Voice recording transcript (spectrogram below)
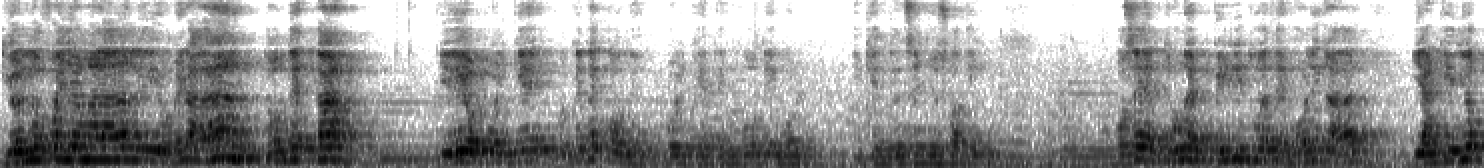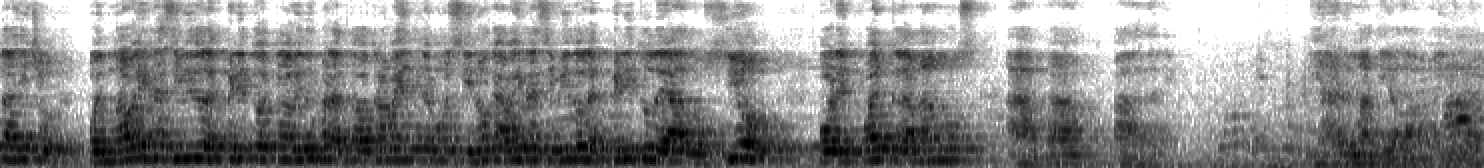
Dios lo fue a llamar a Adán, le dijo, mira Adán, ¿dónde estás? Y dijo, ¿por qué? ¿Por qué te escondes? Porque tengo temor. ¿Y quién te enseñó eso a ti? O sea, entró un espíritu de temor en Adán. Y aquí Dios te ha dicho, pues no habéis recibido el espíritu de esclavitud para estar otra vez en temor, sino que habéis recibido el espíritu de adopción por el cual clamamos, Abba Padre. Mi alma te alaba.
